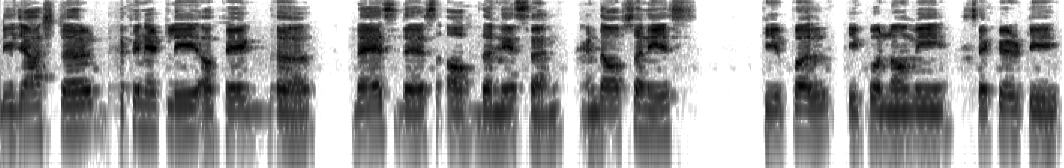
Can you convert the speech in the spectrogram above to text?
Disaster definitely affect the dash dash of the nation and the option is people, economy, security,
